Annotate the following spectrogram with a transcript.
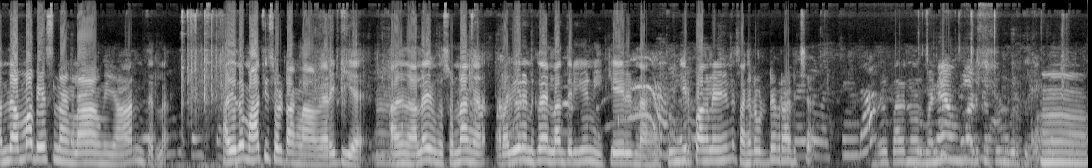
அந்த அம்மா பேசுனாங்களா? அவங்க யாருன்னு தெரியல. அது ஏதோ மாத்தி சொல்லிட்டாங்களாம் வெரைட்டியை. அதனால இவங்க சொன்னாங்க ரவீரனுக்கு தான் எல்லாம் தெரியும் நீ கேளுனாங்க தூங்கியிருப்பாங்களேன்னு சங்கடப்பட்டு அப்புறம் பதினோரு மணி அவங்க அடுக்க தூங்குறதுக்கு. ம்.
